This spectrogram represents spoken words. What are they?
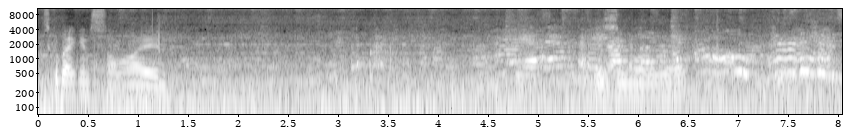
Let's go back inside. Just zoom all over that. Oh, there it is.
